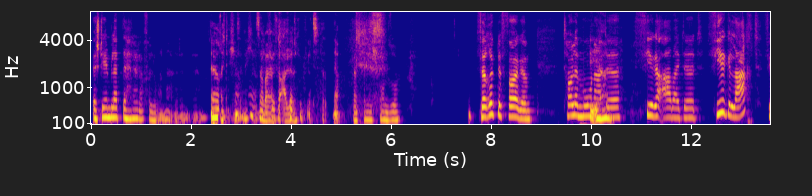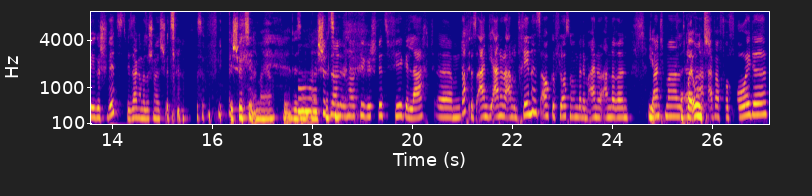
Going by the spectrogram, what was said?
wer stehen bleibt, der hat halt auch verloren. Ne? Also dann, Ja, richtig. Weiß Ja, ich nicht. ja, Ist aber für alle. fährt rückwärts. Ja. Das finde ich schon so. Verrückte Folge. Tolle Monate, viel gearbeitet, viel gelacht, viel geschwitzt. Wir sagen immer so schön, wir schwitzen so viel. Wir schwitzen immer, ja. Wir, wir sind Oh, alle schwitzen Schwitzer. alle immer viel geschwitzt, viel gelacht. Ähm, doch, das ein, die eine oder andere Träne ist auch geflossen und bei dem einen oder anderen Ja, manchmal auch bei äh, uns. einfach vor Freude,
